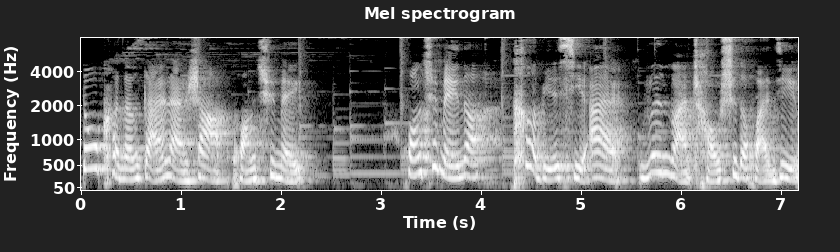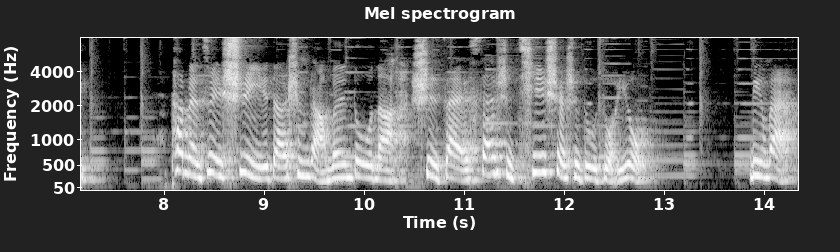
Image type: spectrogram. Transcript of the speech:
都可能感染上黄曲霉。黄曲霉呢特别喜爱温暖潮湿的环境。它们最适宜的生长温度呢，是在三十七摄氏度左右。另外，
